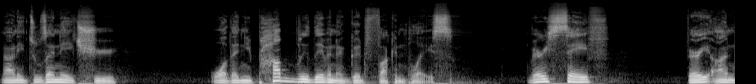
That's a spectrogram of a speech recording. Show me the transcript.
那你住在那区，我的，你 probably live in a good fucking place。very safe, very on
